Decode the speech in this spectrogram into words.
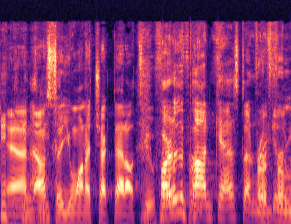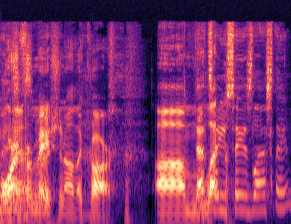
and uh, so you want to check that out too. For, Part of the for- podcast on for, for more basis. information on the car. Um, That's let- how you say his last name?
